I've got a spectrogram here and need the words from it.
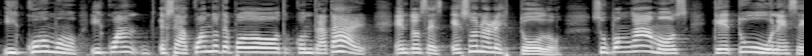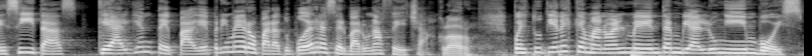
¿y cómo? ¿Y cuán, o sea, cuándo te puedo contratar? Entonces, eso no lo es todo. Supongamos que tú necesitas que alguien te pague primero para tú poder reservar una fecha. Claro. Pues tú tienes que manualmente enviarle un invoice.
